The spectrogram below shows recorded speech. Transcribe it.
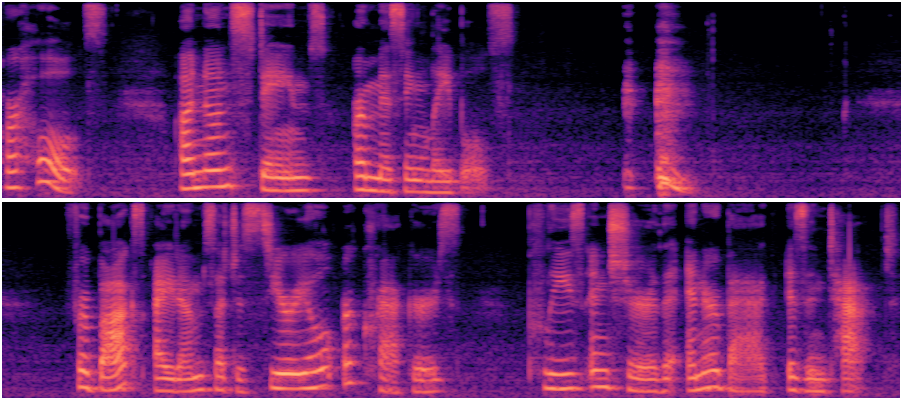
or holes, unknown stains, or missing labels. For box items such as cereal or crackers, please ensure the inner bag is intact.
